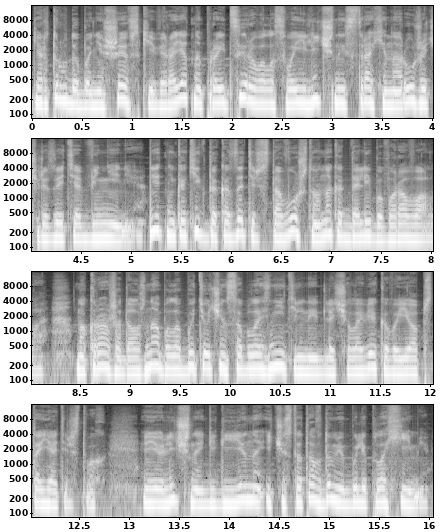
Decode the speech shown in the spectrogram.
Гертруда Банишевски, вероятно, проецировала свои личные страхи наружу через эти обвинения. Нет никаких доказательств того, что она когда-либо воровала, но кража должна была быть очень соблазнительной для человека в ее обстоятельствах. Ее личная гигиена и чистота в доме были плохими,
